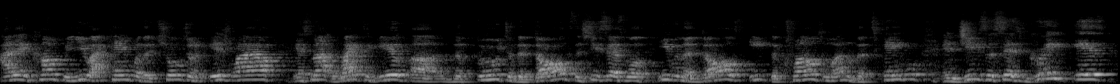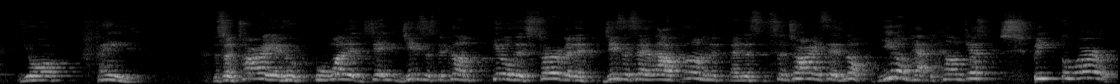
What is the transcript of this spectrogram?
I didn't come for you, I came for the children of Israel. It's not right to give uh, the food to the dogs. And she says, Well, even the dogs eat the crumbs from under the table. And Jesus says, Great is your faith. The centurion who, who wanted Jesus to come heal his servant, and Jesus says, I'll come. And the, and the centurion says, No, you don't have to come, just speak the word.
